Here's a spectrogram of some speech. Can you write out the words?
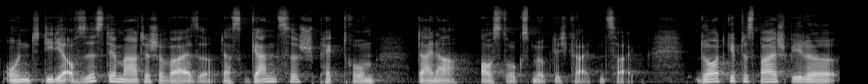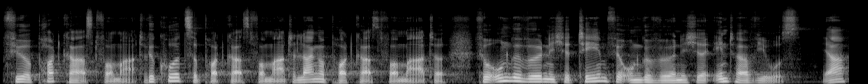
und die dir auf systematische Weise das ganze Spektrum deiner Ausdrucksmöglichkeiten zeigen. Dort gibt es Beispiele für Podcast-Formate, für kurze Podcast-Formate, lange Podcast-Formate, für ungewöhnliche Themen, für ungewöhnliche Interviews, ja,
